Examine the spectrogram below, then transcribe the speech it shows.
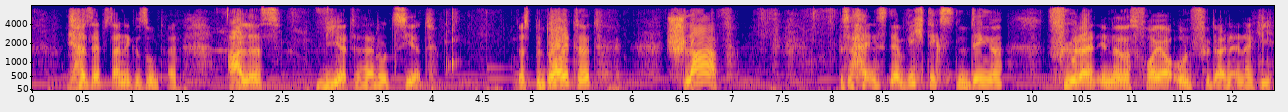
ja selbst deine Gesundheit, alles wird reduziert. Das bedeutet, Schlaf ist eines der wichtigsten Dinge für dein inneres Feuer und für deine Energie.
